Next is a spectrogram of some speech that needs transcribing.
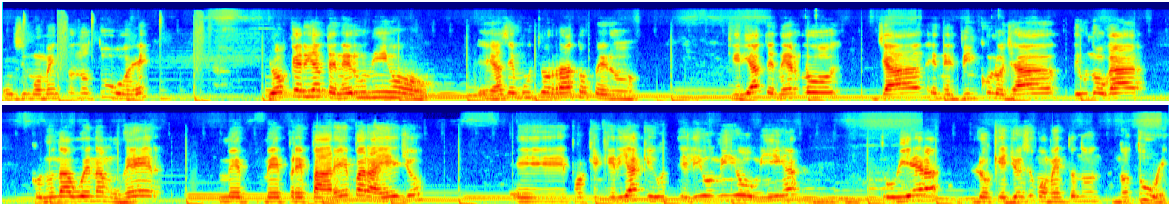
en su momento no tuvo. ¿eh? Yo quería tener un hijo eh, hace mucho rato, pero quería tenerlo ya en el vínculo ya de un hogar, con una buena mujer. Me, me preparé para ello eh, porque quería que el hijo mío o mi hija tuviera lo que yo en su momento no, no tuve.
